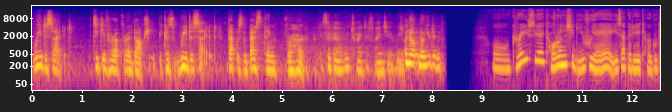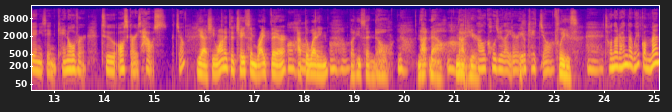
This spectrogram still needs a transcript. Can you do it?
We decided to give her up for adoption because we decided that was the best thing for her. Isabel, we tried to find you. We No, no, you didn't. 어, 그레이스의 결혼식 이후에 이자벨이 결국엔 이제 came over to Oscar's house. 그죠? Yeah, she wanted to chase him right there at the wedding. But he said, no, not now, not here. I'll call you later. 이렇게 했죠. Please. 예, 전화를 한다고 했건만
